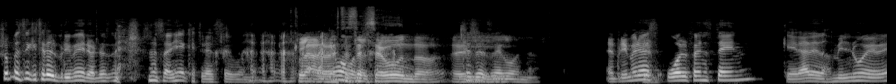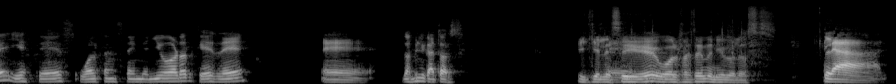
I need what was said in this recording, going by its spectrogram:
yo pensé que este era el primero, no, no sabía que este era el segundo. Claro, este es el segundo. Este es El- segundo. El primero es. Wolfenstein, que era de 2009, y este es Wolfenstein The New Order, que es de eh, 2014. ¿Y quién le Eh. sigue? Wolfenstein de New Colossus. Claro.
